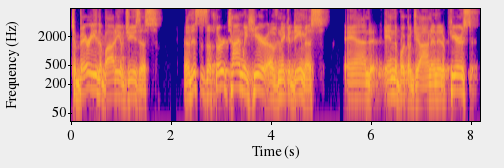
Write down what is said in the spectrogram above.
to bury the body of Jesus. Now, this is the third time we hear of Nicodemus and in the book of John, and it appears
